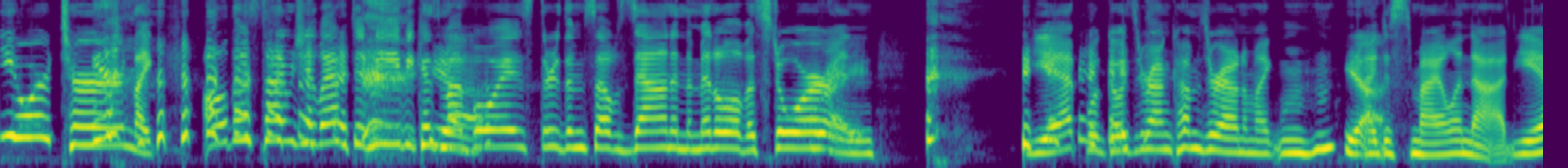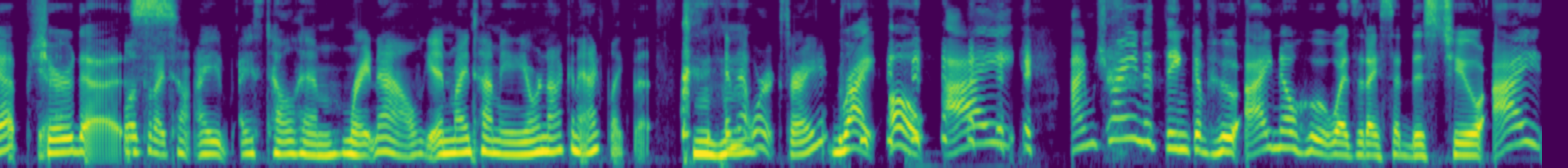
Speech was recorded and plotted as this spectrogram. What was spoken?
your turn. Like all those times you laughed at me because my boys threw themselves down in the middle of a store Right. and Yep, what goes around comes around. I'm like, mm-hmm. Yeah. I just smile and nod. Yep, sure does. Well, that's what I tell I, I tell him right now in my tummy. You're not going to act like this, and that works, right? Right. Oh, I I'm trying to think of who I know who it was that I said this to. I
